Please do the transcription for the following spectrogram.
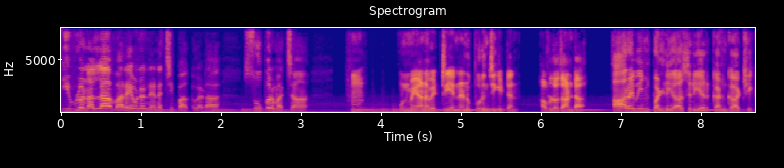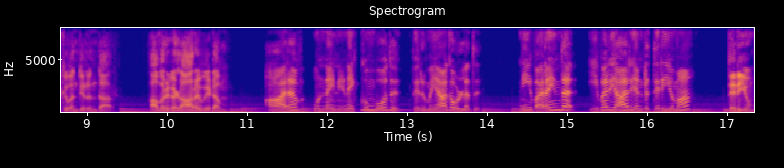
இவ்ளோ நல்லா வரையணும்னு நினைச்சு பார்க்கலடா. சூப்பர் மச்சான். ஹம் உண்மையான வெற்றி என்னன்னு புரிஞ்சுகிட்டேன். அவ்வளோதான்டா. ஆரவின் பள்ளியாசிரியர் கண்காட்சிக்கு வந்திருந்தார். அவர்கள் ஆரவிடம் ஆரவ் உன்னை நினைக்கும்போது பெருமையாக உள்ளது. நீ வரைந்த இவர் யார் என்று தெரியுமா? தெரியும்.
